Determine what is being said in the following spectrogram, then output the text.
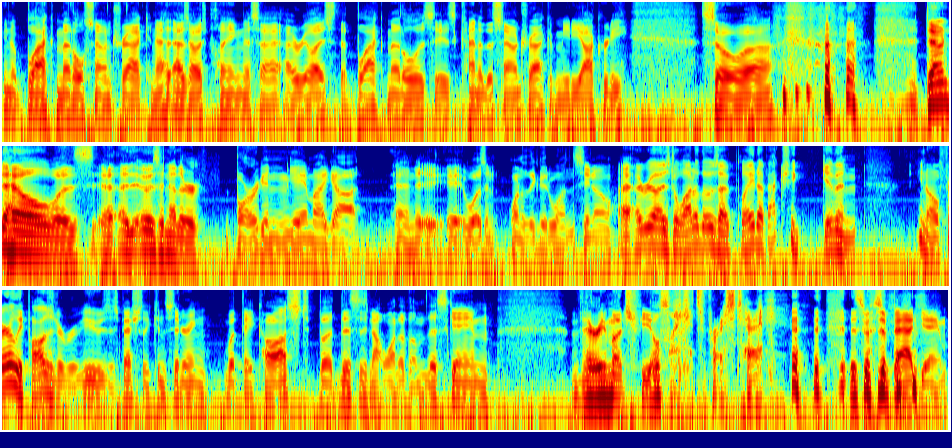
you know, black metal soundtrack. And as I was playing this, I, I realized that black metal is is kind of the soundtrack of mediocrity. So, uh, Down to Hell was uh, it was another bargain game I got, and it, it wasn't one of the good ones. You know, I, I, realized a lot of those I've played, I've actually given, you know, fairly positive reviews, especially considering what they cost. But this is not one of them. This game very much feels like its price tag. this was a bad game.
